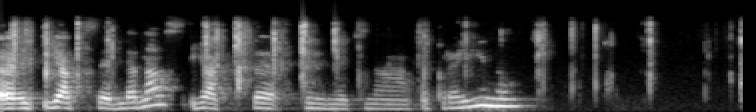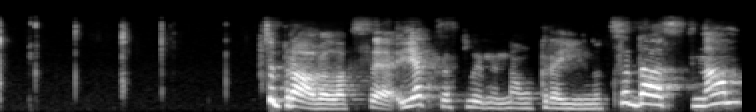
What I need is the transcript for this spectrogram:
Е, як це для нас, як це вплинуть на Україну? Це правила, все. Як це вплине на Україну? Це дасть нам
